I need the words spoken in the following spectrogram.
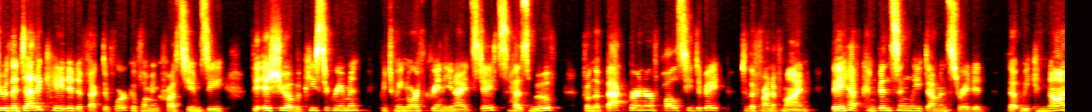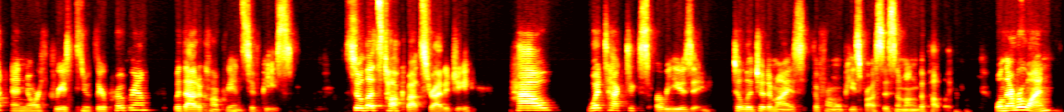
through the dedicated, effective work of Women Cross DMZ, the issue of a peace agreement between North Korea and the United States has moved from the back burner of policy debate to the front of mind. They have convincingly demonstrated that we cannot end North Korea's nuclear program without a comprehensive peace. So let's talk about strategy. How, what tactics are we using to legitimize the formal peace process among the public? Well, number one,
